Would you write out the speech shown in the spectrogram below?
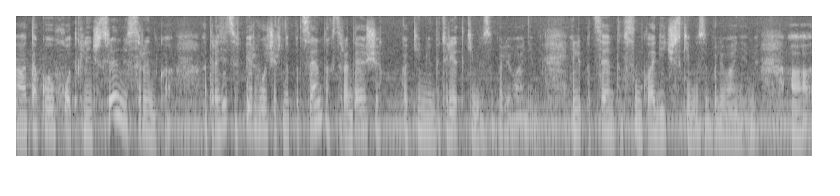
А такой уход клинических исследований с рынка отразится в первую очередь на пациентах, заключенных, страдающих какими-нибудь редкими заболеваниями, или пациентов с онкологическими заболеваниями, а,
